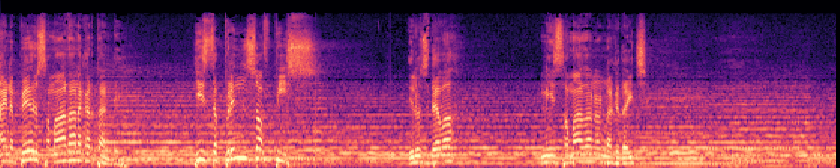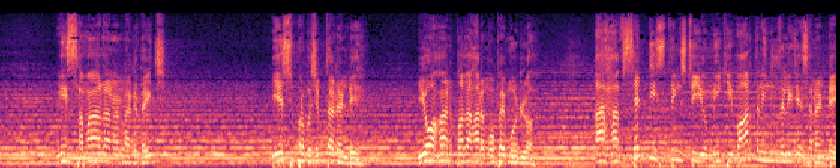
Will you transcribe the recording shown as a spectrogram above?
ఆయన పేరు సమాధానకర్త అండి. He's the prince of peace ఈరోజు దేవా నీ సమాధానం నాకు దయచేయి. నీ సమాధానం నాకు దయచి. యేసు ప్రభు చెప్తాడండి యోహాన్ పదహారు ముప్పై మూడులో I have set these things to you మీకు ఈ వార్తను ఎందుకు తెలియజేశానంటే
